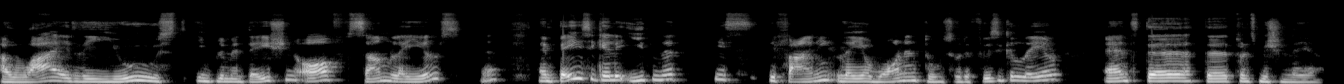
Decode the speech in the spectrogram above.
a widely used implementation of some layers. Yeah? And basically Ethernet is defining layer 1 and 2, so the physical layer and the, the transmission layer.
